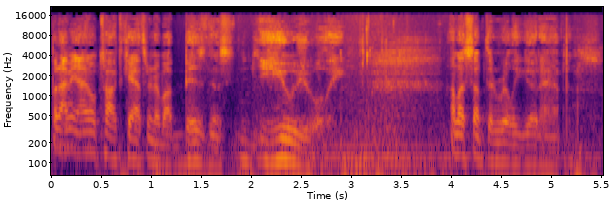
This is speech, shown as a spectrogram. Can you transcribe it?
But I mean, I don't talk to Catherine about business usually, unless something really good happens.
